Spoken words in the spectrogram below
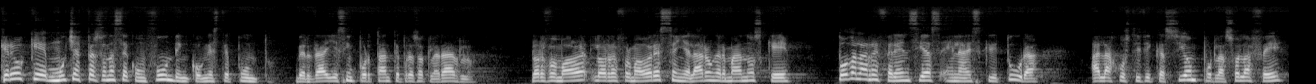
Creo que muchas personas se confunden con este punto, ¿verdad? Y es importante por eso aclararlo. Los reformadores, señalaron, hermanos, que todas las referencias en la Escritura a la justificación por la sola fe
